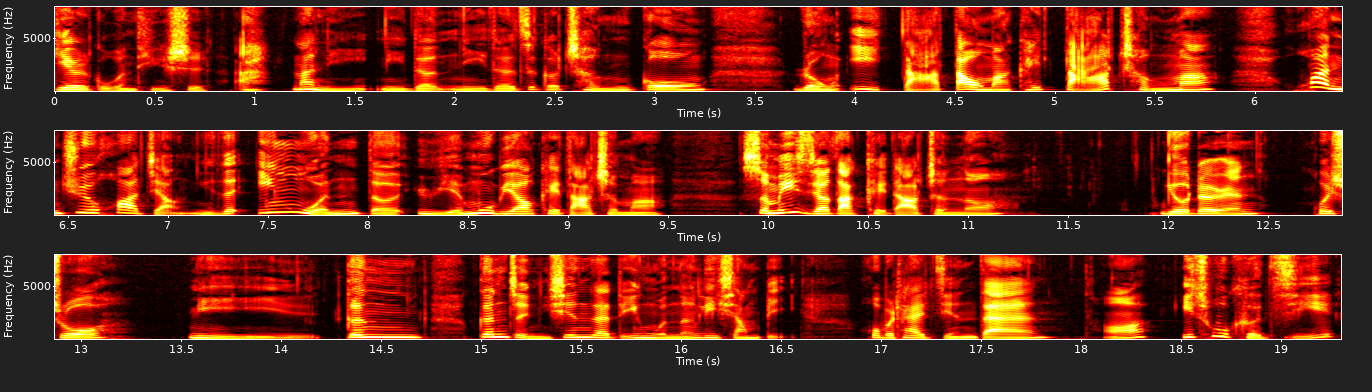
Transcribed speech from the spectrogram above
第二个问题是啊，那你你的你的这个成功容易达到吗？可以达成吗？换句话讲，你的英文的语言目标可以达成吗？什么意思叫达可以达成呢？有的人会说，你跟跟着你现在的英文能力相比，会不会太简单啊？一触可及，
